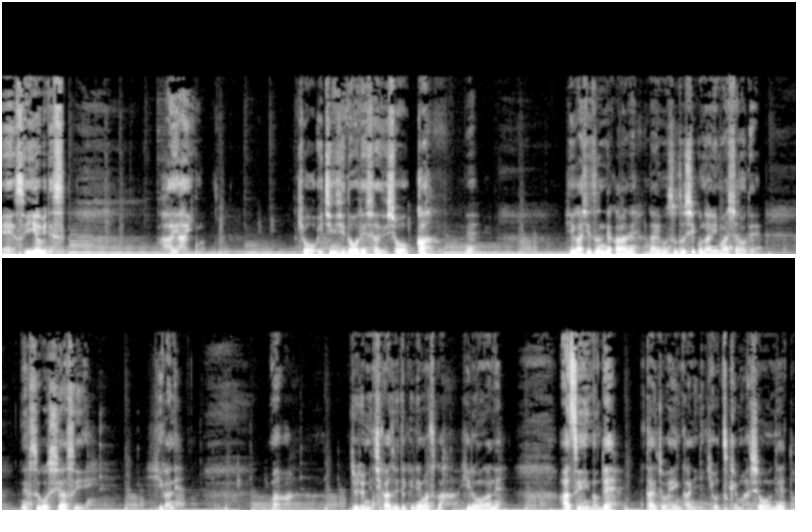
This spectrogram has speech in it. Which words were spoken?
えー、水曜日です。はいはい。今日一日どうでしたでしょうか？ね。日が沈んでからねだいぶ涼しくなりましたので、ね、過ごしやすい日がねまあ徐々に近づいてきてますが昼間がね暑いので体調変化に気をつけましょうねと。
